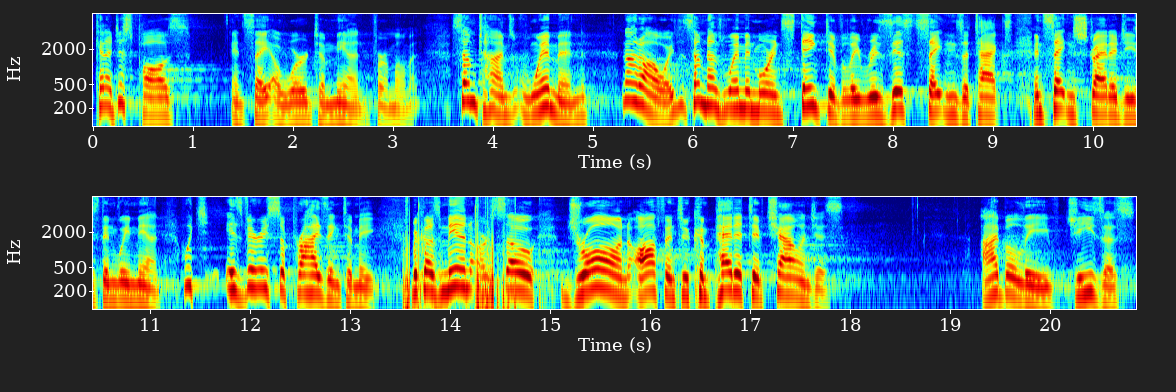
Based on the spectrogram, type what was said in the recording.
Can I just pause and say a word to men for a moment? Sometimes women, not always, sometimes women more instinctively resist Satan's attacks and Satan's strategies than we men, which is very surprising to me because men are so drawn often to competitive challenges. I believe Jesus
